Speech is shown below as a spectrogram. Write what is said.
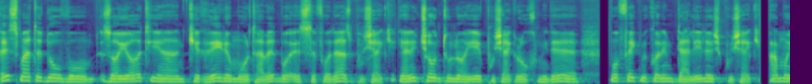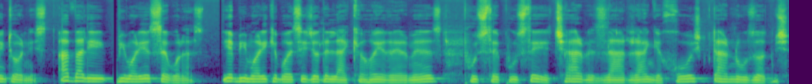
قسمت دوم زایاتی هن که غیر مرتبط با استفاده از پوشک. یعنی چون تو نایه پوشک رخ میده ما فکر می‌کنیم دلیلش پوشک اما اینطور نیست. اولی بیماری سبور است. یه بیماری که باعث ایجاد لکه های قرمز پوست پوسته چرب زرد رنگ خشک در نوزاد میشه.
